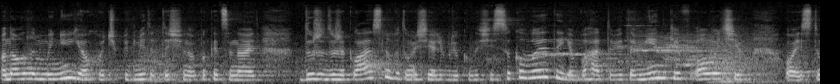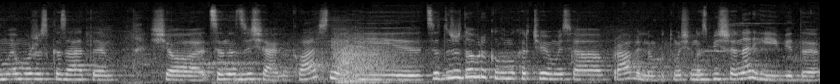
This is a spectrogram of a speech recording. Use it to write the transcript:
оновленим меню я хочу підмітити, що навпаки це навіть дуже-дуже класно, тому що я люблю коли щось соковите, є багато вітамінків, овочів. Ось тому я можу сказати, що це надзвичайно класно і це дуже добре, коли ми харчуємося правильно, тому що в нас більше енергії від е,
